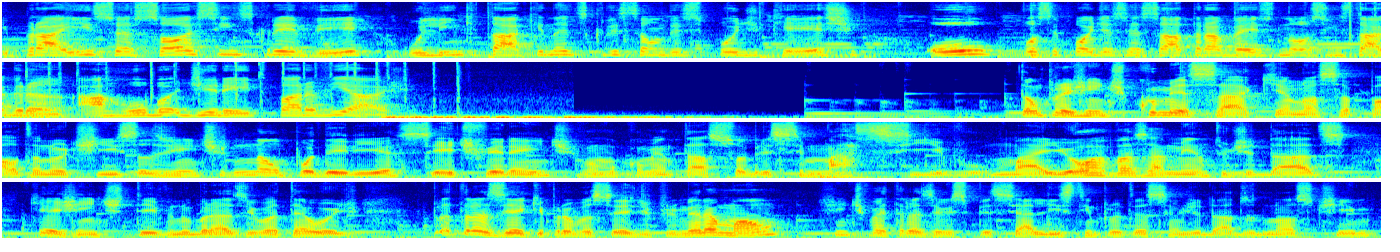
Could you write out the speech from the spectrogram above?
E para isso é só se inscrever, o link está aqui na descrição desse podcast, ou você pode acessar através do nosso Instagram, arroba Direito para Viagem. Então, pra gente começar aqui a nossa pauta notícias, a gente não poderia ser diferente. Vamos comentar sobre esse massivo, o maior vazamento de dados que a gente teve no Brasil até hoje. Para trazer aqui para vocês de primeira mão, a gente vai trazer o especialista em proteção de dados do nosso time,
